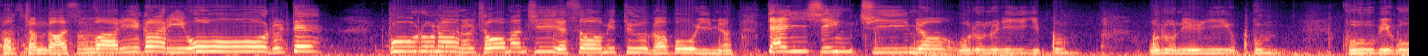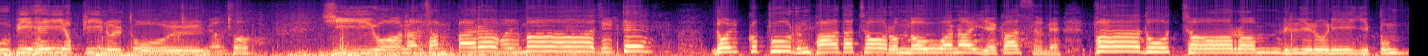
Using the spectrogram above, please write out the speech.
벅찬 가슴 와리가리 오를 때 푸른 하늘 저만치의 서미트가 보이면 댄싱 치며 오르는 이 기쁨 오르는 이 기쁨. 구비구비 헤어핀을 돌면서 시원한 산바람을 맞을 때 넓고 푸른 바다처럼 너와 나의 가슴에 파도처럼 밀리는 이 기쁨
